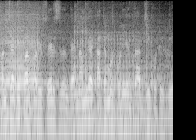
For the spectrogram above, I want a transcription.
ಪಂಚಾಯತಿ ಪಾಲ್ಪರಿ ಸೇರಿಸಿದಂತೆ ನಮಗೆ ಖಾತೆ ಮಾಡಿಕೊಡಿ ಅಂತ ಅರ್ಜಿ ಕೊಟ್ಟಿದ್ವಿ.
